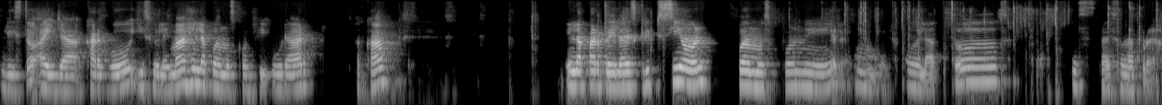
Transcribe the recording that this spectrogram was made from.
Listo, ahí ya cargó, hizo la imagen, la podemos configurar acá. En la parte de la descripción podemos poner, hola a todos, esta es una prueba.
